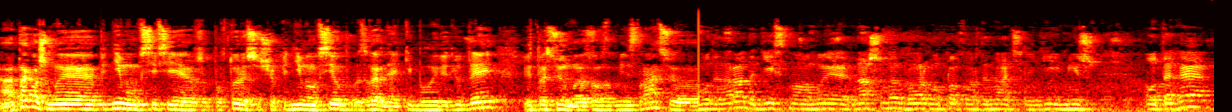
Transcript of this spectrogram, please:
А також ми піднімемо всі, всі я вже повторюся, що піднімемо всі звернення, які були від людей, відпрацюємо разом з адміністрацією. Буде нарада. Дійсно, ми наш ми говоримо про координацію дій між ОТГ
